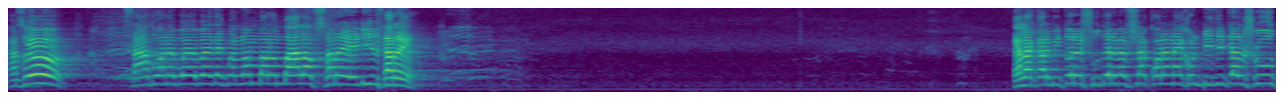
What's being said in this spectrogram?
আসো। সাধুয়ানে বয়ে বয়ে দেখবেন লম্বা লম্বা আলাপ সারে, এডি সারে। এলাকার ভিতরে সুদের ব্যবসা করে না, এখন ডিজিটাল সুদ।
